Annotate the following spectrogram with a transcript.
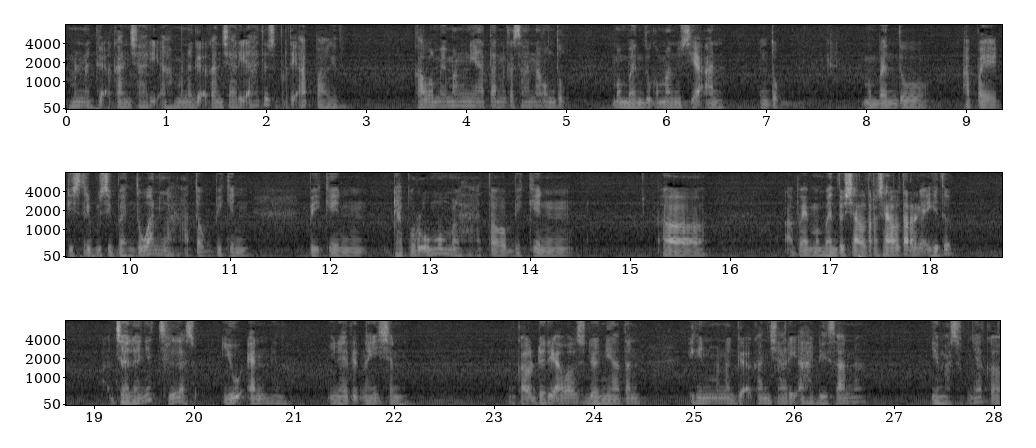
menegakkan syariah. Menegakkan syariah itu seperti apa gitu. Kalau memang niatan ke sana untuk membantu kemanusiaan untuk membantu apa ya distribusi bantuan lah atau bikin bikin dapur umum lah atau bikin eh apa ya membantu shelter shelter kayak gitu jalannya jelas UN gitu. United Nation kalau dari awal sudah niatan ingin menegakkan syariah di sana ya masuknya ke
